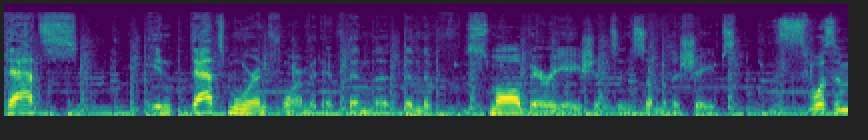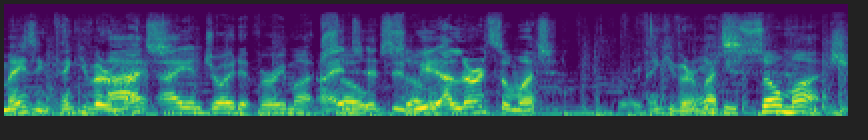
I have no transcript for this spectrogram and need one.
that's in, that's more informative than the than the small variations in some of the shapes. This was amazing. Thank you very I, much. I enjoyed it very much. I, so, so- we, I learned so much. great. Thank you very Thank much. Thank you so much.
